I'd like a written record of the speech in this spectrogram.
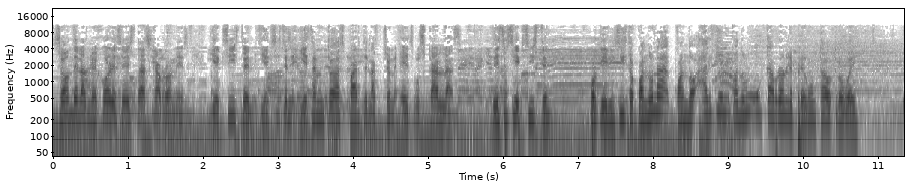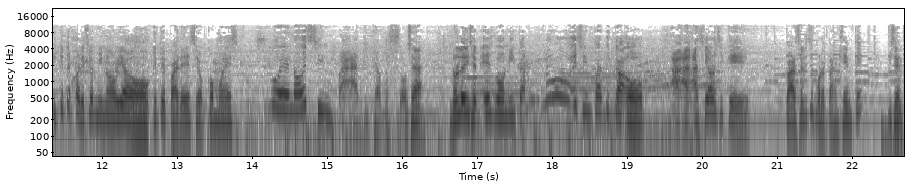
Son de las mejores estas, cabrones. Y existen, y existen, y están en todas partes. La cuestión es buscarlas. De esas sí existen. Porque, insisto, cuando una, cuando alguien, cuando un, cabrón le pregunta a otro güey, ¿y qué te pareció mi novia? o qué te parece? o cómo es. Bueno, es simpática, pues, o sea, no le dicen, es bonita, no, es simpática, o a- así ahora sí que, para salirse por la tangente, dicen,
